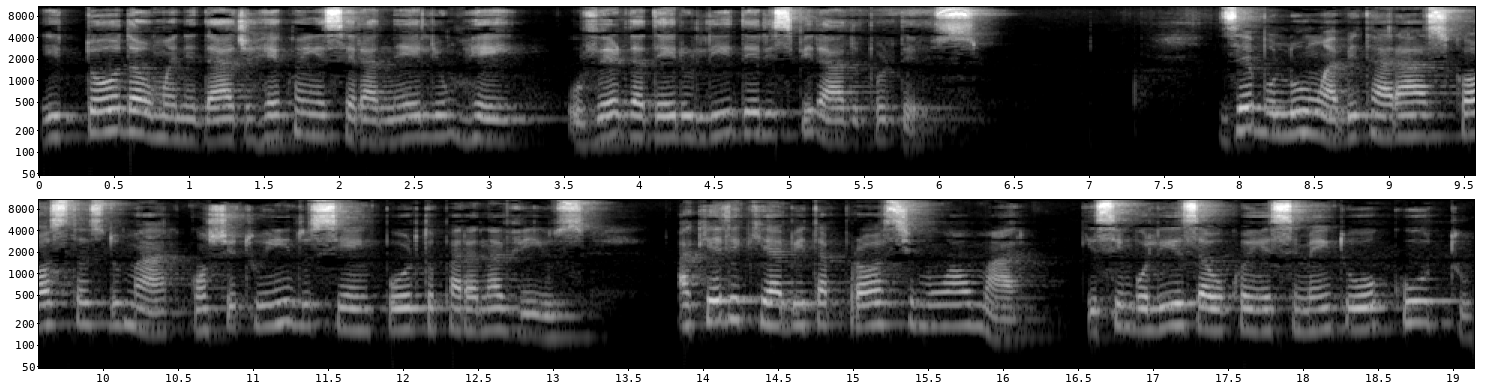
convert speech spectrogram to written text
e toda a humanidade reconhecerá nele um rei, o verdadeiro líder inspirado por Deus. Zebulun habitará as costas do mar, constituindo-se em porto para navios. Aquele que habita próximo ao mar, que simboliza o conhecimento oculto,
